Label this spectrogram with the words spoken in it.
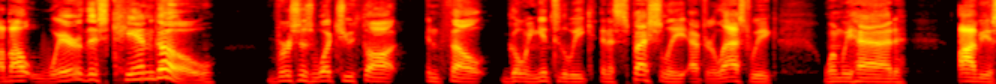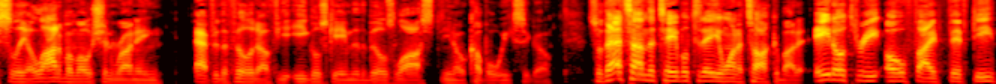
about where this can go versus what you thought and felt going into the week, and especially after last week when we had obviously a lot of emotion running after the Philadelphia Eagles game that the Bills lost, you know, a couple weeks ago. So that's on the table today. You want to talk about it. 803 0550.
